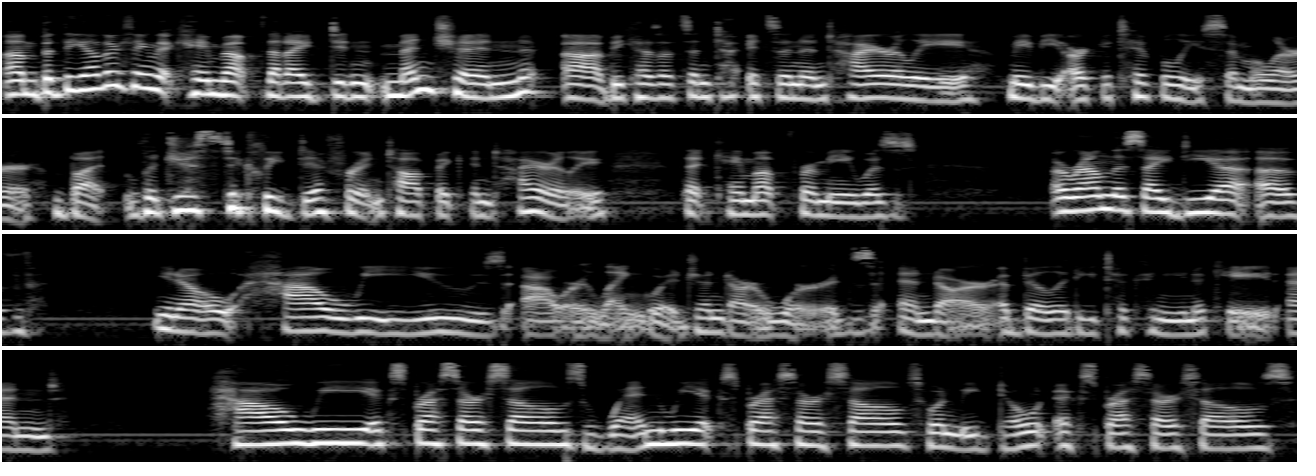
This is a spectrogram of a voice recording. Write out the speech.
Um, but the other thing that came up that I didn't mention, uh, because it's ent- it's an entirely maybe archetypally similar but logistically different topic entirely that came up for me was around this idea of you know, how we use our language and our words and our ability to communicate and how we express ourselves, when we express ourselves, when we don't express ourselves,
